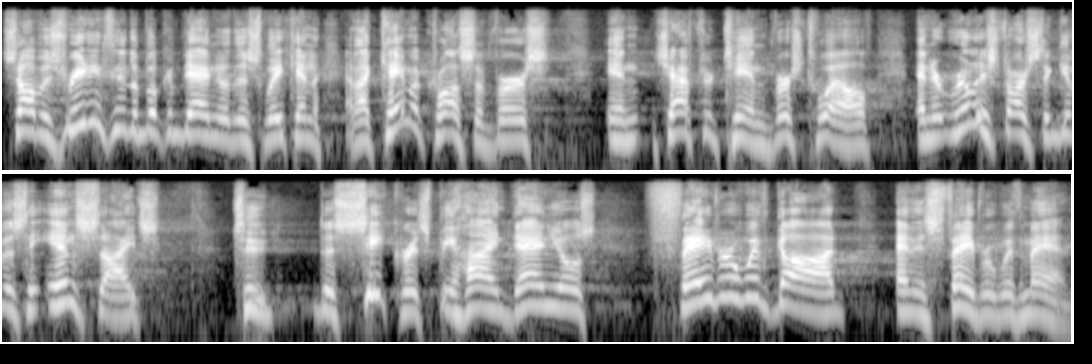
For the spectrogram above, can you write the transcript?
So I was reading through the book of Daniel this week, and, and I came across a verse in chapter 10, verse 12, and it really starts to give us the insights to the secrets behind Daniel's favor with God and his favor with man.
